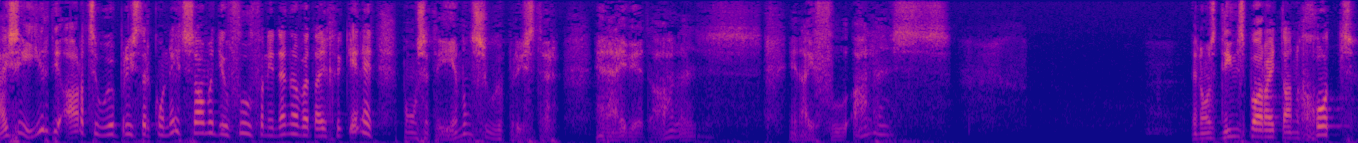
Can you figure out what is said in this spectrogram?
Hy sê hierdie aardse hoëpriester kon net saam met jou voel van die dinge wat hy geken het, maar ons het 'n hemelse hoëpriester en hy weet alles en hy voel alles. In ons diensbaarheid aan God.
